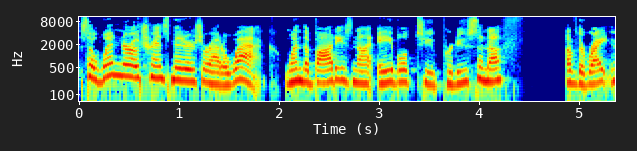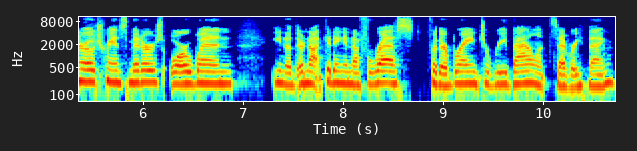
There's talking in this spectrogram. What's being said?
So when neurotransmitters are out of whack when the body's not able to produce enough of the right neurotransmitters or when you know they're not getting enough rest for their brain to rebalance everything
